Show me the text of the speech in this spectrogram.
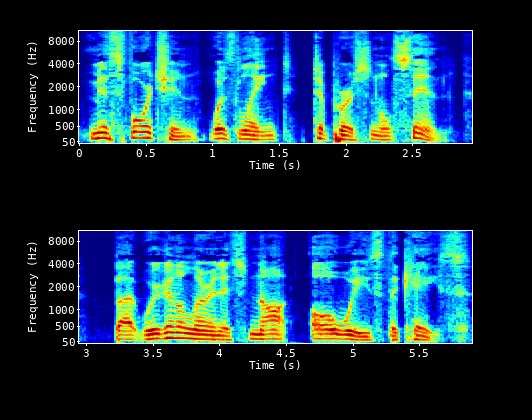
misfortune was linked to personal sin. But we're going to learn it's not always the case.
